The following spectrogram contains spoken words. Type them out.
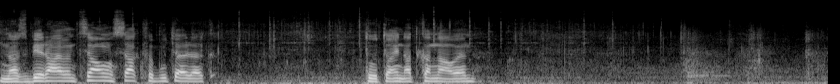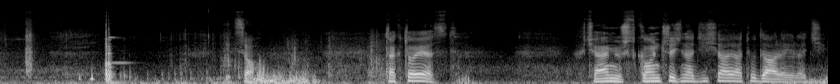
Nazbierałem całą sakwę butelek tutaj nad kanałem. I co? Tak to jest. Chciałem już skończyć na dzisiaj, a tu dalej leci.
